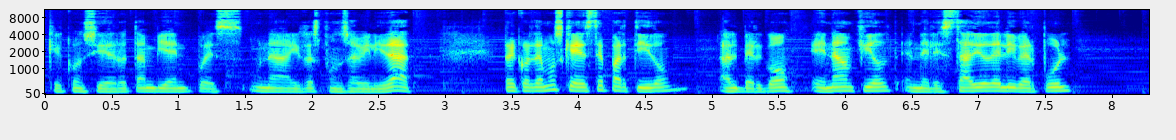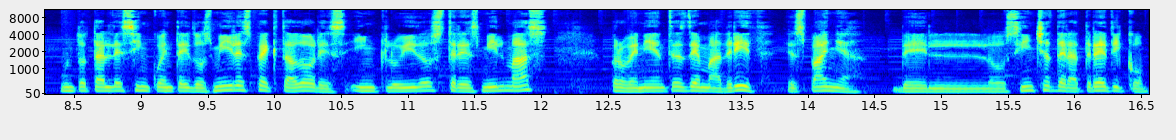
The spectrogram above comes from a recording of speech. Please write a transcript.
que considero también pues una irresponsabilidad. Recordemos que este partido albergó en Anfield, en el estadio de Liverpool, un total de 52.000 espectadores, incluidos 3.000 más provenientes de Madrid, España, de los hinchas del Atlético,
